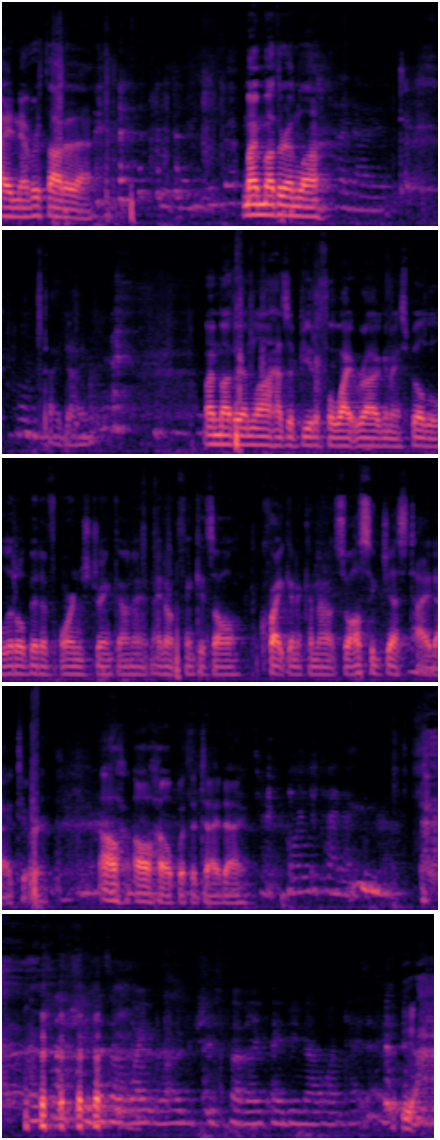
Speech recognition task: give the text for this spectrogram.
I never thought of that. My mother in law. Tie dye. My mother in law has a beautiful white rug, and I spilled a little bit of orange drink on it, and I don't think it's all quite going to come out, so I'll suggest tie dye to her. I'll, I'll help with the tie dye. Orange tie dye. I'm sure she has a white rug. She's probably like, I do not want tie dye. Yeah,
